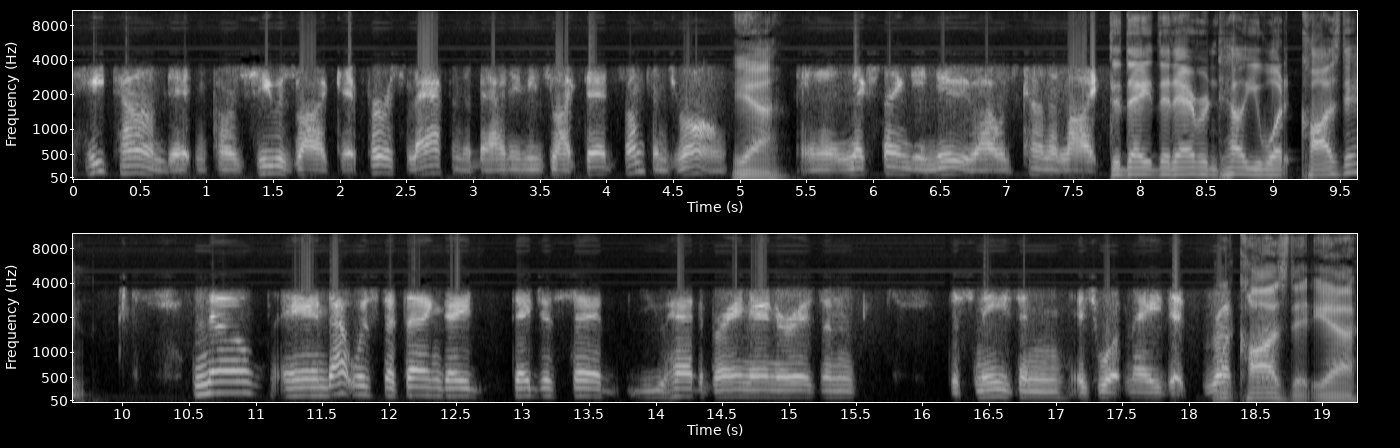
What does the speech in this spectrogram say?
he timed it because he was like at first laughing about it. and He's like, "Dad, something's wrong." Yeah. And next thing he knew, I was kind of like, Did they did they ever tell you what caused it? "No," and that was the thing. They they just said you had the brain aneurysm. The sneezing is what made it What caused it? Yeah.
